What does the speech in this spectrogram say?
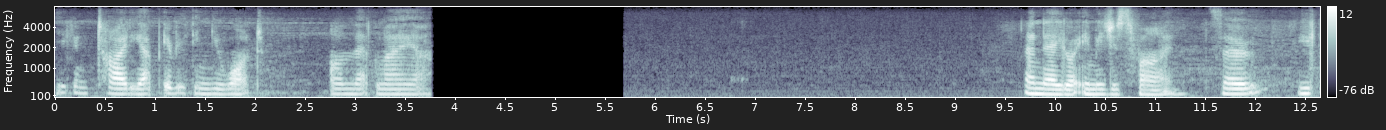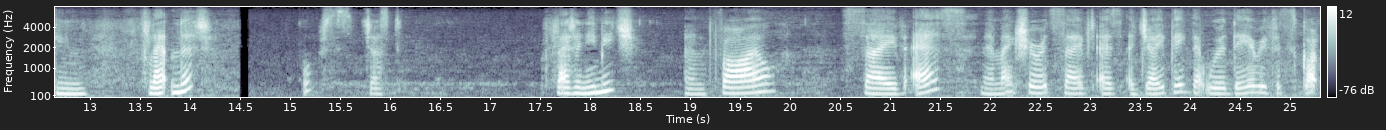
you can tidy up everything you want on that layer. And now your image is fine. So you can flatten it. Oops, just flatten image and file save as now make sure it's saved as a JPEG that word there if it's got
